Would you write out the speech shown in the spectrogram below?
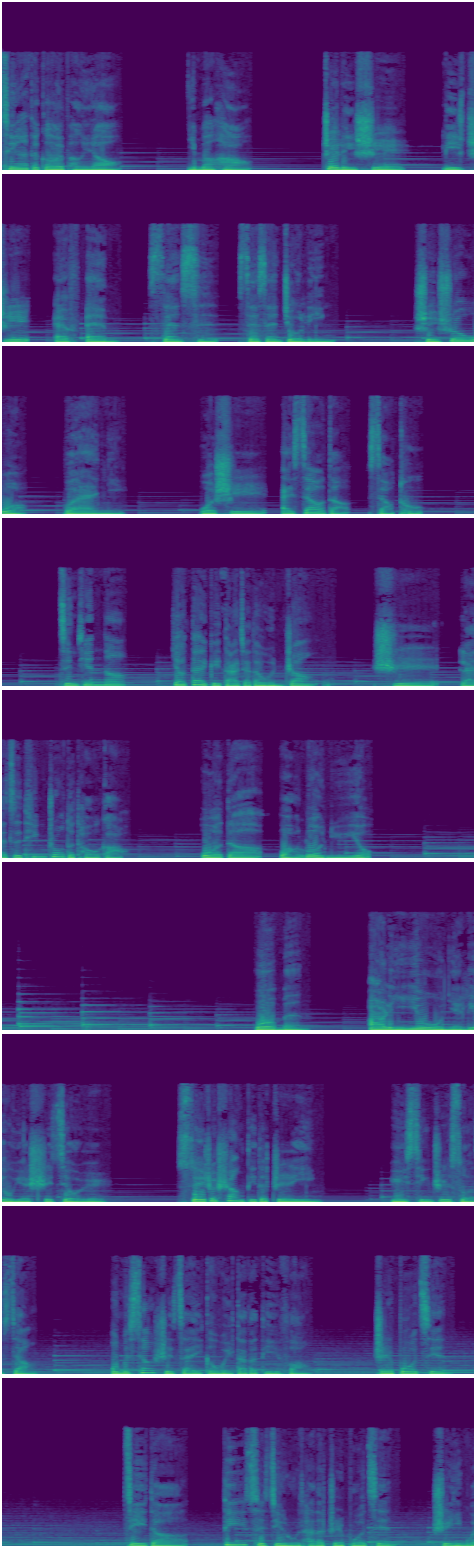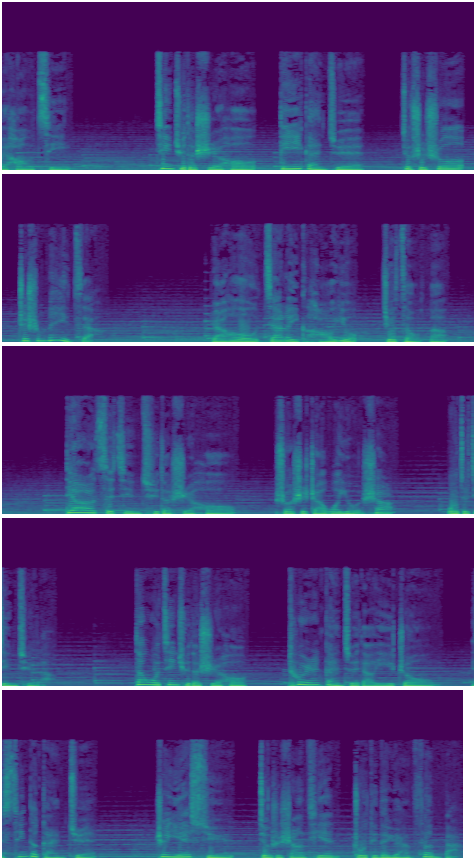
亲爱的各位朋友，你们好，这里是荔枝 FM 三四三三九零。谁说我不爱你？我是爱笑的小兔。今天呢，要带给大家的文章是来自听众的投稿。我的网络女友，我们，二零一五年六月十九日。随着上帝的指引，与心之所向，我们相识在一个伟大的地方——直播间。记得第一次进入他的直播间，是因为好奇。进去的时候，第一感觉就是说这是妹子啊，然后加了一个好友就走了。第二次进去的时候，说是找我有事儿，我就进去了。当我进去的时候，突然感觉到一种新的感觉，这也许就是上天注定的缘分吧。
